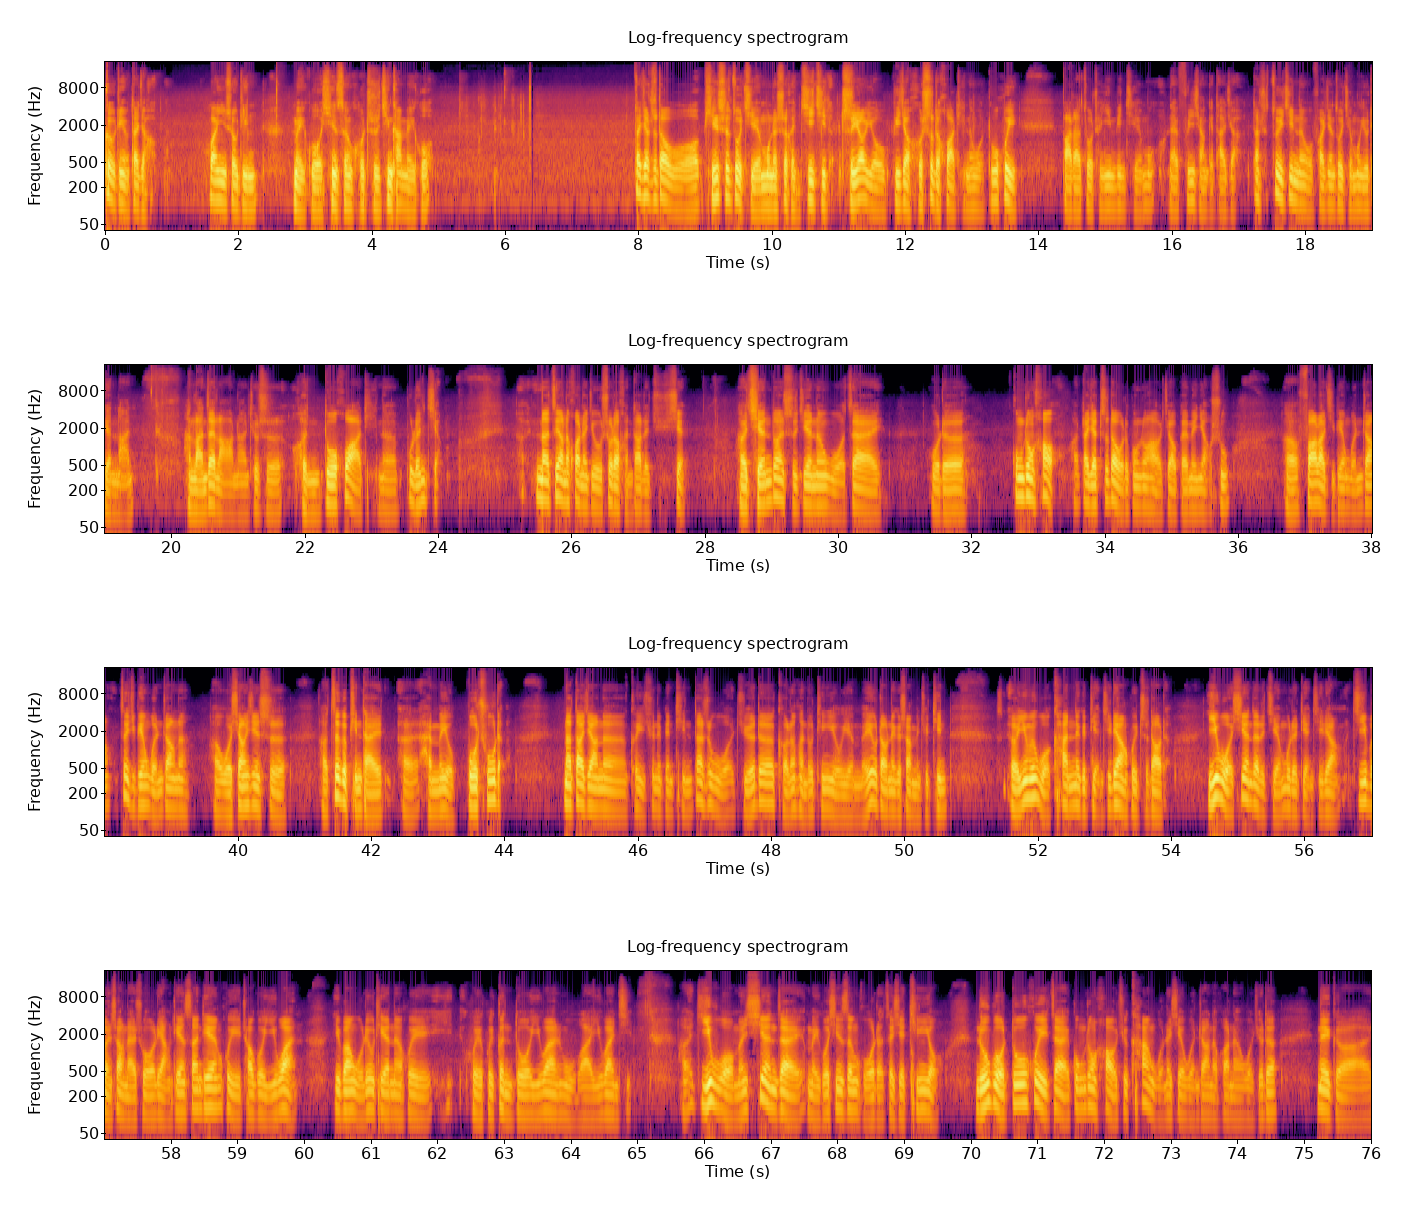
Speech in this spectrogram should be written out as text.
各位听友，大家好，欢迎收听《美国新生活之近看美国》。大家知道，我平时做节目呢是很积极的，只要有比较合适的话题呢，我都会把它做成音频节目来分享给大家。但是最近呢，我发现做节目有点难，难在哪呢？就是很多话题呢不能讲，那这样的话呢，就受到很大的局限。呃，前段时间呢，我在我的公众号啊，大家知道我的公众号叫白眉鸟书，呃，发了几篇文章。这几篇文章呢，啊，我相信是啊这个平台呃还没有播出的，那大家呢可以去那边听。但是我觉得可能很多听友也没有到那个上面去听，呃，因为我看那个点击量会知道的。以我现在的节目的点击量，基本上来说，两天三天会超过一万，一般五六天呢会会会更多，一万五啊，一万几。啊，以我们现在美国新生活的这些听友，如果都会在公众号去看我那些文章的话呢，我觉得那个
